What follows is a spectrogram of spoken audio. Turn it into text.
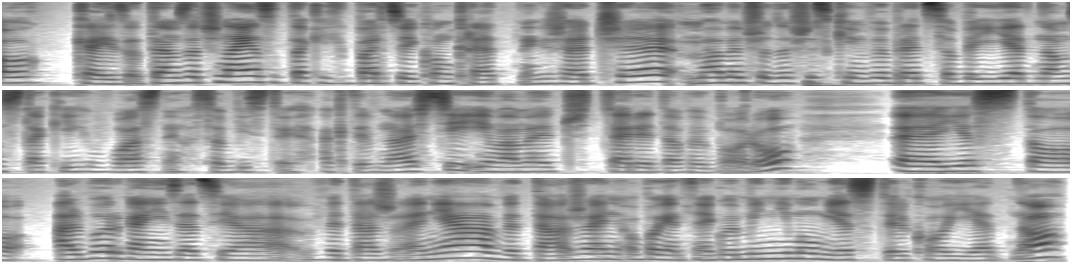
Okej, zatem zaczynając od takich bardziej konkretnych rzeczy, mamy przede wszystkim wybrać sobie jedną z takich własnych osobistych aktywności i mamy cztery do wyboru. E, Jest to albo organizacja wydarzenia, wydarzeń, obojętnie jakby minimum jest tylko jedno.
